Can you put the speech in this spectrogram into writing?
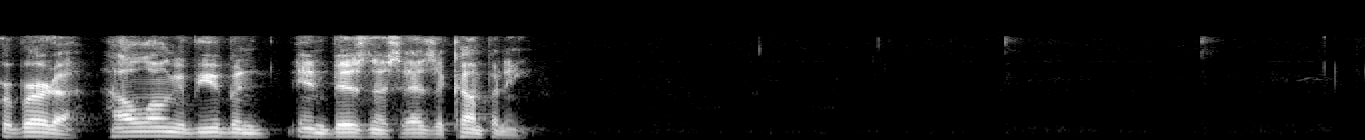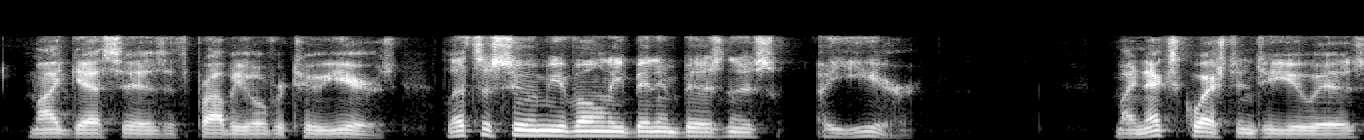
Roberta, how long have you been in business as a company? My guess is it's probably over two years. Let's assume you've only been in business a year. My next question to you is,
